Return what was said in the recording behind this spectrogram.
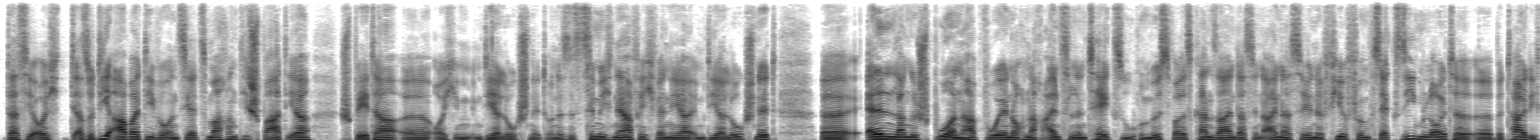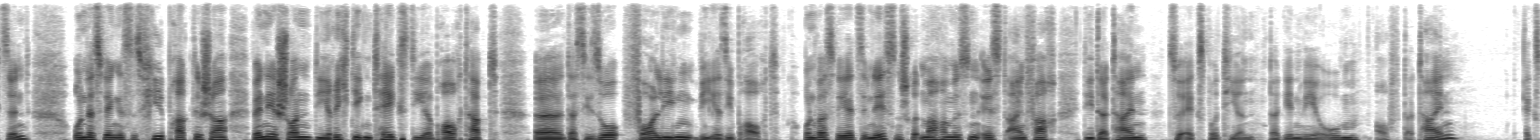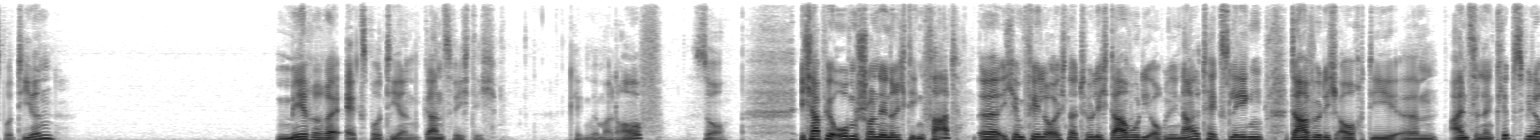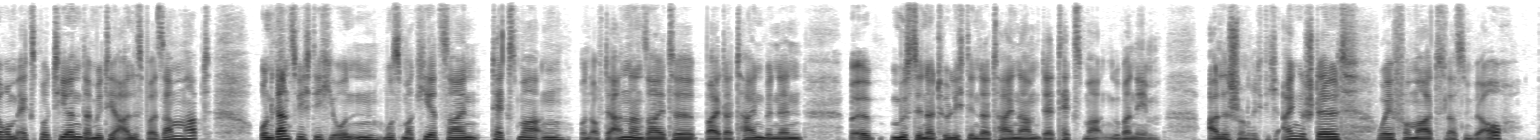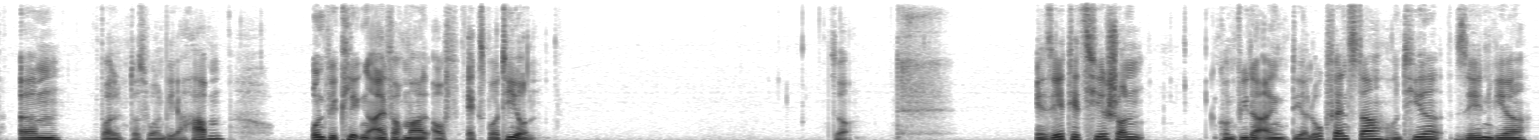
dass ihr euch, also die Arbeit, die wir uns jetzt machen, die spart ihr später äh, euch im, im, Dialogschnitt. Und es ist ziemlich nervig, wenn ihr im Dialogschnitt äh, ellenlange Spuren habt, wo ihr noch nach einzelnen Takes suchen müsst, weil es kann sein, dass in einer Szene vier, fünf, sechs, sieben Leute äh, beteiligt sind. Und deswegen ist es viel praktischer, wenn ihr schon die richtigen Takes, die ihr braucht habt, äh, dass sie so vorliegen, wie ihr sie braucht. Und was wir jetzt im nächsten Schritt machen müssen, ist einfach die Dateien zu exportieren. Da gehen wir hier oben auf Dateien, exportieren, mehrere exportieren, ganz wichtig. Klicken wir mal drauf. So. Ich habe hier oben schon den richtigen Pfad. Äh, ich empfehle euch natürlich da, wo die Originaltext liegen, da würde ich auch die ähm, einzelnen Clips wiederum exportieren, damit ihr alles beisammen habt. Und ganz wichtig, hier unten muss markiert sein, Textmarken und auf der anderen Seite bei Dateien benennen, äh, müsst ihr natürlich den Dateinamen der Textmarken übernehmen. Alles schon richtig eingestellt. Waveformat lassen wir auch, ähm, weil das wollen wir ja haben. Und wir klicken einfach mal auf Exportieren. So. Ihr seht jetzt hier schon, kommt wieder ein Dialogfenster und hier sehen wir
